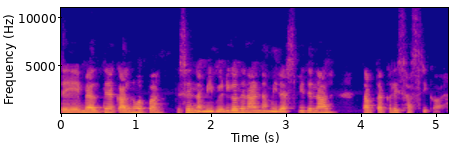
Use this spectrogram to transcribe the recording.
ਤੇ ਮਿਲਦੇ ਆ ਕੱਲ ਨੂੰ ਆਪਾਂ ਕਿਸੇ ਨਵੀਂ ਵੀਡੀਓ ਦੇ ਨਾਲ, ਨਵੀਂ ਰੈਸਪੀ ਦੇ ਨਾਲ। ਤਦ ਤੱਕ ਲਈ ਸਤਿ ਸ੍ਰੀ ਅਕਾਲ।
